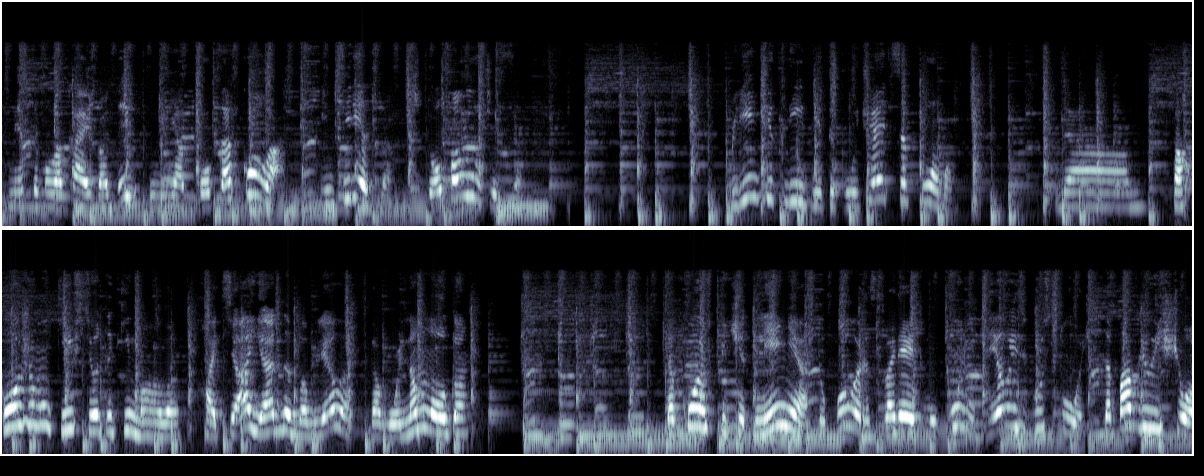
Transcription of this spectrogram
вместо молока и воды у меня кока-кола. Интересно, что получится? Блинчик липнет и получается комом. Да, похоже муки все-таки мало, хотя я добавляла довольно много. Такое впечатление, что кола растворяет муку, не делаясь густой. Добавлю еще,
